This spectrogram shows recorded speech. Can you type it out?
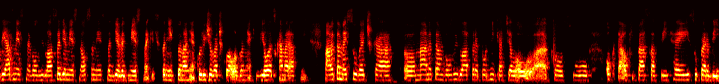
viacmiestne vozidla, 7-miestne, 8-miestne, 9-miestne, keď chce niekto na nejakú lyžovačku alebo nejaký výlet s kamarátmi. Máme tam SUVčka, e, máme tam vozidla pre podnikateľov, ako sú oktávky, Passaty, hej, Superby.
